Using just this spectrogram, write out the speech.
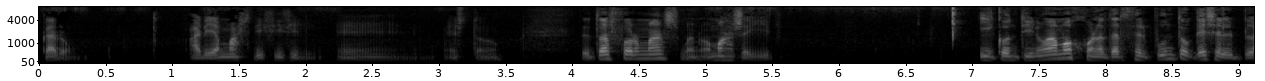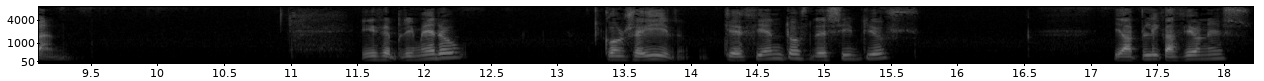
claro, haría más difícil eh, esto, ¿no? De todas formas, bueno, vamos a seguir. Y continuamos con el tercer punto, que es el plan. Y dice, primero, conseguir que cientos de sitios y aplicaciones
